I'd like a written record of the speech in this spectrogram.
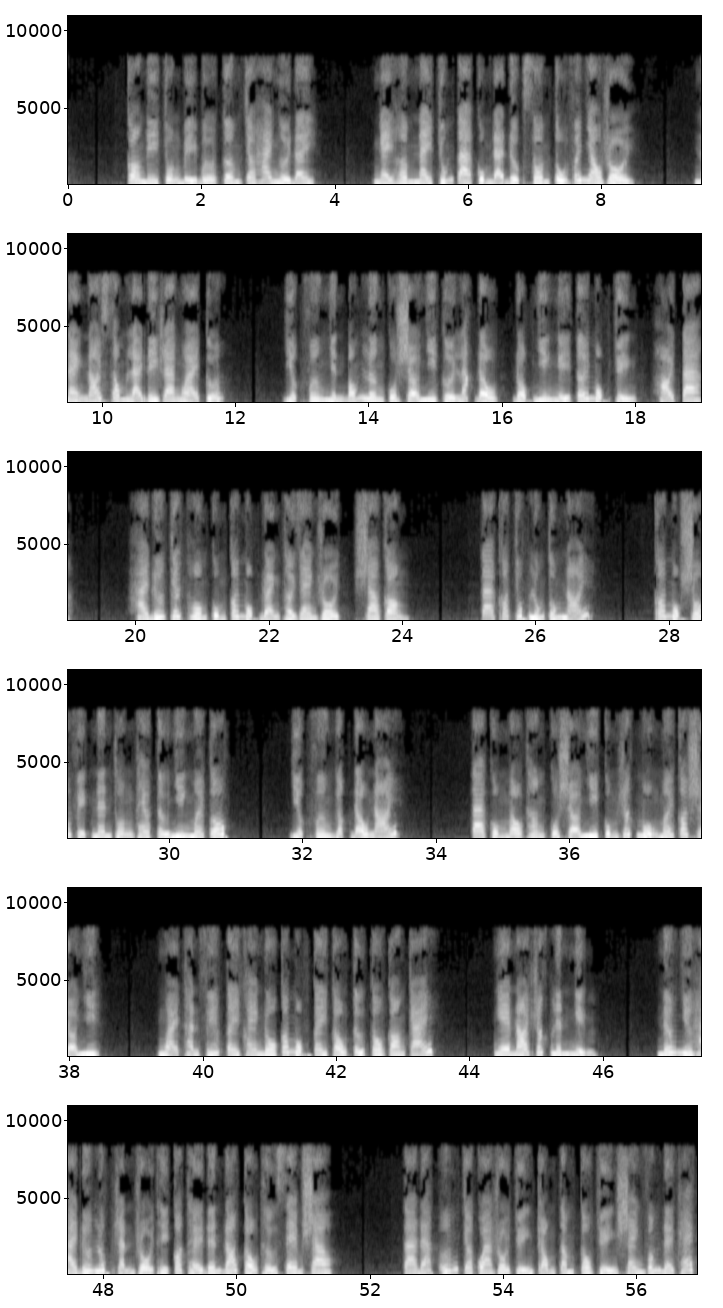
Con đi chuẩn bị bữa cơm cho hai người đây. Ngày hôm nay chúng ta cũng đã được xôm tụ với nhau rồi. Nàng nói xong lại đi ra ngoài cửa. Dược vương nhìn bóng lưng của sở nhi cười lắc đầu, đột nhiên nghĩ tới một chuyện, hỏi ta. Hai đứa kết hôn cũng có một đoạn thời gian rồi, sao còn? Ta có chút lúng túng nói. Có một số việc nên thuận theo tự nhiên mới tốt. Dược vương gật đầu nói. Ta cùng mẫu thân của sở nhi cũng rất muộn mới có sở nhi. Ngoại thành phía tây Khang Đô có một cây cầu tử câu con cái. Nghe nói rất linh nghiệm. Nếu như hai đứa lúc rảnh rỗi thì có thể đến đó cầu thử xem sao. Ta đáp ứng cho qua rồi chuyển trọng tâm câu chuyện sang vấn đề khác.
